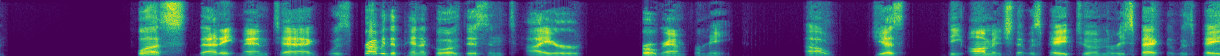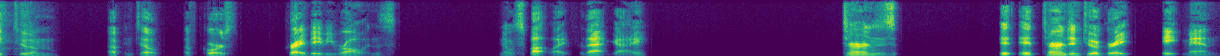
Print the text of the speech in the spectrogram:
plus that eight man tag was probably the pinnacle of this entire program for me. Uh, just the homage that was paid to him, the respect that was paid to him up until, of course, Crybaby Rollins. No spotlight for that guy. Turns it, it turned into a great eight man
